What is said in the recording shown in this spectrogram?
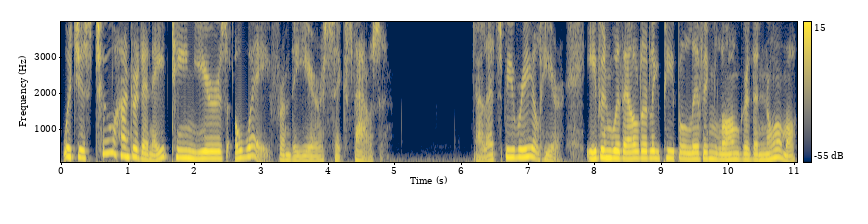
which is 218 years away from the year 6000. Now let's be real here. Even with elderly people living longer than normal,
